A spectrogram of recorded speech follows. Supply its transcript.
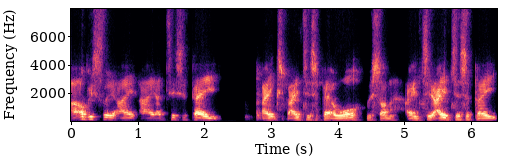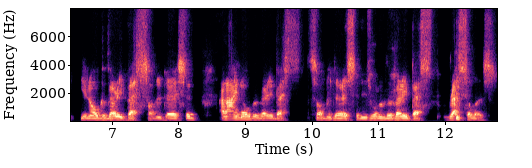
I, obviously I, I anticipate I, I anticipate a war with Soner. I, I anticipate you know the very best Soner Dursun, and I know the very best Soner Dursun is one of the very best wrestlers.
